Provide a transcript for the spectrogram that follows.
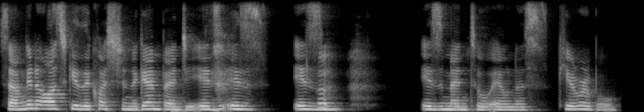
So I'm going to ask you the question again, Benji. Is is is is mental illness curable?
